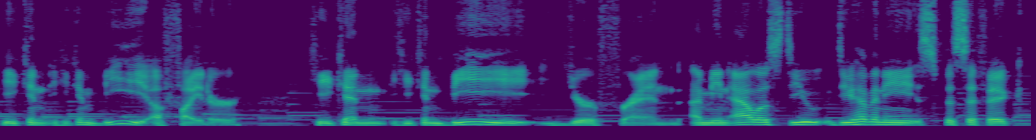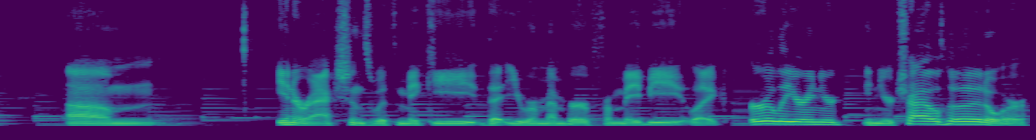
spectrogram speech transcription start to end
He can he can be a fighter. He can he can be your friend. I mean, Alice, do you do you have any specific um interactions with Mickey that you remember from maybe like earlier in your in your childhood or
